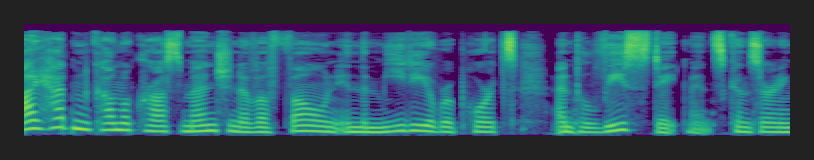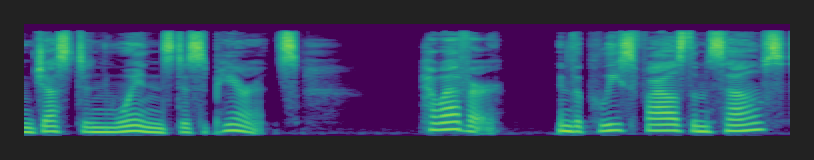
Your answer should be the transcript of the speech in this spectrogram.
I hadn't come across mention of a phone in the media reports and police statements concerning Justin Nguyen's disappearance. However, in the police files themselves,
